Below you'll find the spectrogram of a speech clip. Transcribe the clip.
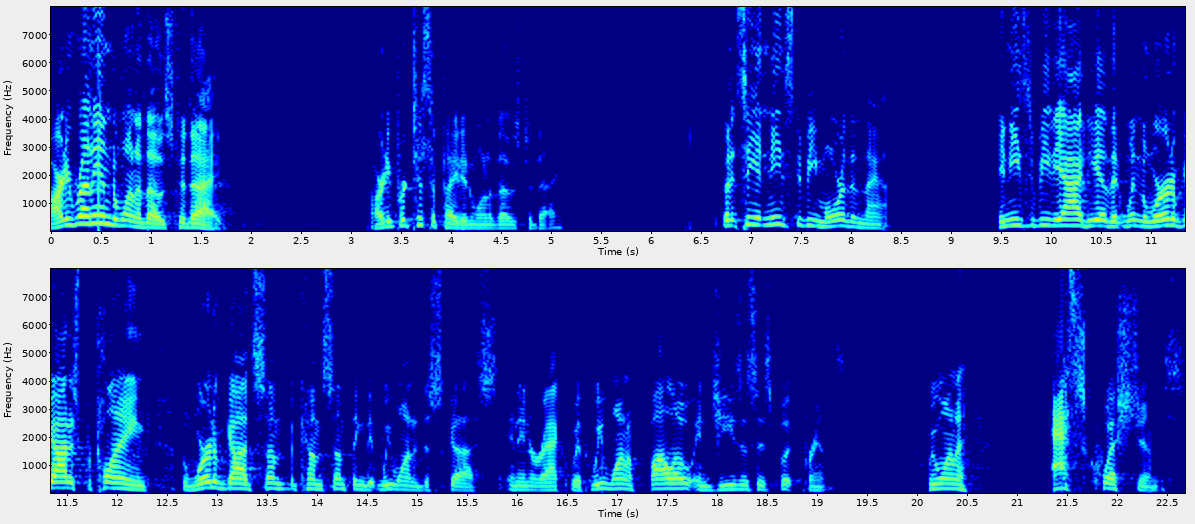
I already run into one of those today. I already participated in one of those today. But see, it needs to be more than that. It needs to be the idea that when the Word of God is proclaimed, the Word of God some, becomes something that we want to discuss and interact with. We want to follow in Jesus' footprints. We want to ask questions.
